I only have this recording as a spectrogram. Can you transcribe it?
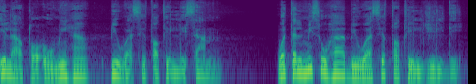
إلى طعومها بواسطة اللسان. وتلمسها بواسطة الجلد.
